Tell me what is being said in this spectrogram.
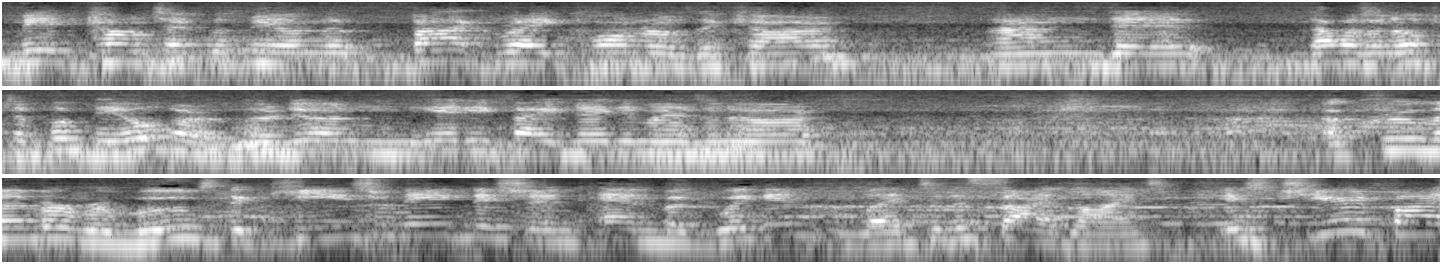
made contact with me on the back right corner of the car, and uh, that was enough to put me over. We were doing 85, 90 miles an hour. A crew member removes the keys from the ignition, and McGuigan, led to the sidelines, is cheered by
